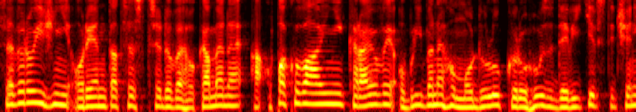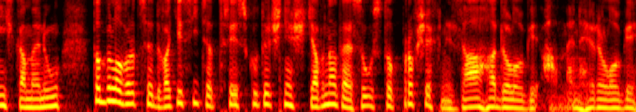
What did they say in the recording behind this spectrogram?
Severojižní orientace středového kamene a opakování krajově oblíbeného modulu kruhu z devíti vstyčených kamenů, to bylo v roce 2003 skutečně šťavnaté sousto pro všechny záhadology a menhirology.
